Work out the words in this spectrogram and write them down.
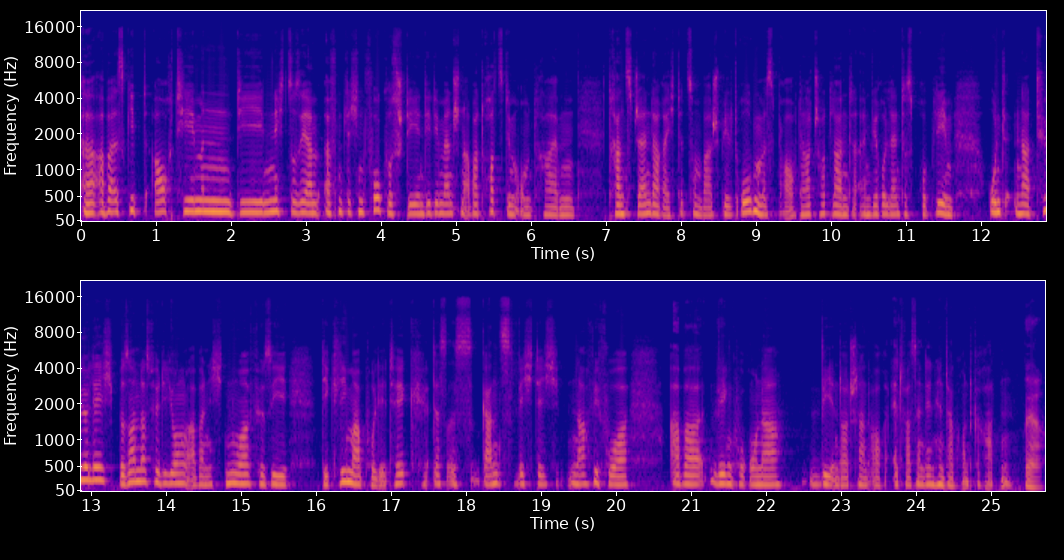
Äh, aber es gibt auch Themen, die nicht so sehr im öffentlichen Fokus stehen, die die Menschen aber trotzdem umtreiben. Transgenderrechte zum Beispiel, Drogenmissbrauch, da hat Schottland ein virulentes Problem. Und natürlich, besonders für die Jungen, aber nicht nur für sie, die Klimapolitik. Das ist ganz wichtig nach wie vor. Aber wegen Corona wie in Deutschland auch etwas in den Hintergrund geraten. Ja.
